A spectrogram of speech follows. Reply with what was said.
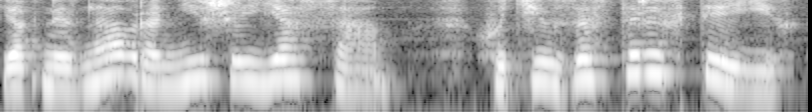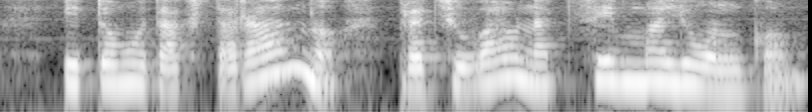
як не знав раніше і я сам. Хотів застерегти їх, і тому так старанно працював над цим малюнком.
